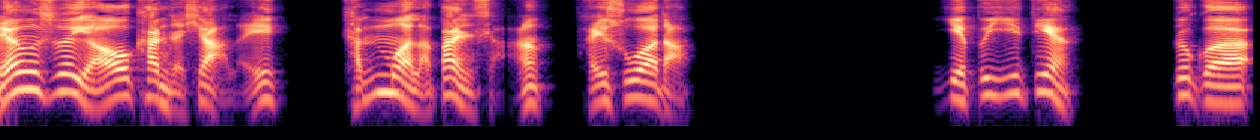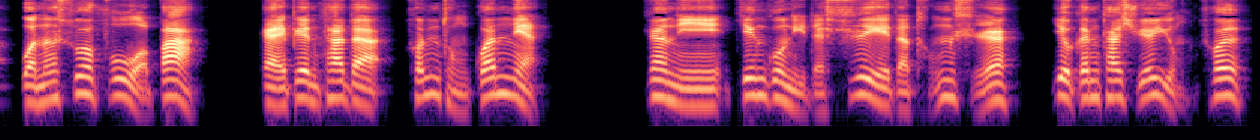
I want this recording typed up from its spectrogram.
梁思瑶看着夏雷，沉默了半晌，才说道：“也不一定。如果我能说服我爸改变他的传统观念，让你兼顾你的事业的同时，又跟他学咏春，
